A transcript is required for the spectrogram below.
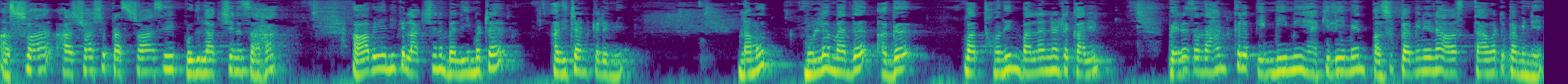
ආශ්වාස ප්‍රශ්වාසයේ පොදු ලක්ෂණ සහ ආවේනික ලක්ෂණ බැලීමට අධිටන් කළෙමි. නමුත් මුල මැද අගවත් හොඳින් බලන්නට කලින් පෙර සඳහන් කළ පිම්බීමේ හැකිලීමෙන් පසු පැමිණෙන අවස්ථාවට පැමිණේ.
